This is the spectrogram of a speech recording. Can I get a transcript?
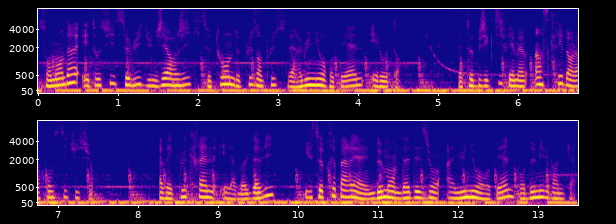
Son mandat est aussi celui d'une Géorgie qui se tourne de plus en plus vers l'Union européenne et l'OTAN. Cet objectif est même inscrit dans leur constitution. Avec l'Ukraine et la Moldavie, ils se préparaient à une demande d'adhésion à l'Union européenne pour 2024.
